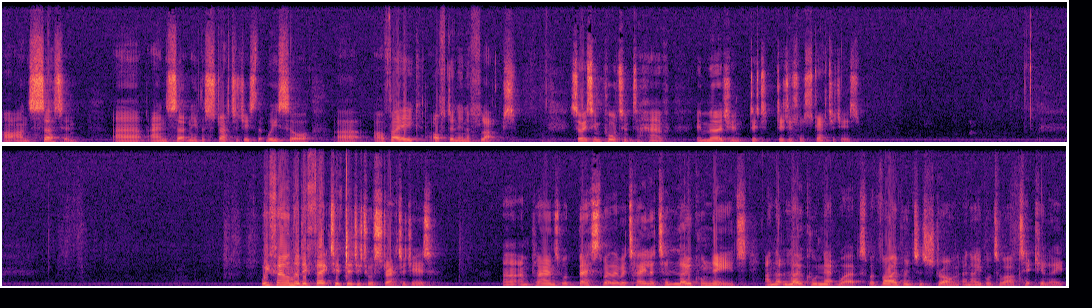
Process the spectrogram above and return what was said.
are uncertain uh, and certainly the strategies that we saw uh, are vague, often in a flux. So it's important to have emergent dig digital strategies. We found that effective digital strategies uh, and plans were best where they were tailored to local needs and that local networks were vibrant and strong and able to articulate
